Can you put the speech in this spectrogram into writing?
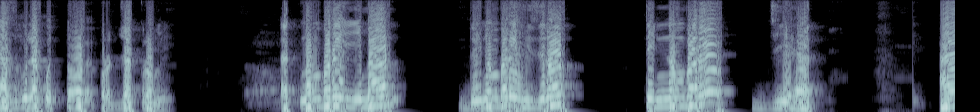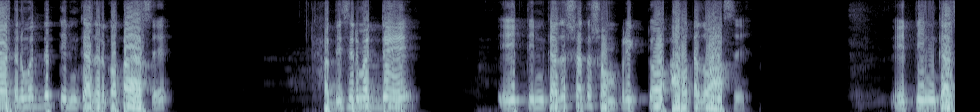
কাজগুলা করতে হবে পর্যায়ক্রমে। এক নম্বরে ইমান দুই নম্বরে হিজরত, তিন নম্বরে জিহাদ। আয়াতের মধ্যে তিন কাজের কথা আছে। হাদিসের মধ্যে এই তিন কাজের সাথে সম্পৃক্ত আরও কাজও আছে। এই তিন কাজ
